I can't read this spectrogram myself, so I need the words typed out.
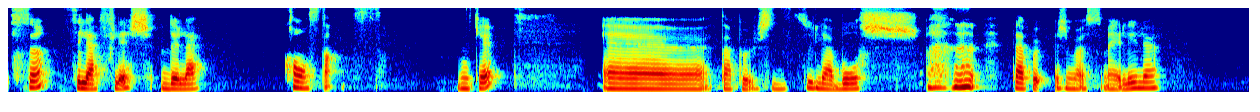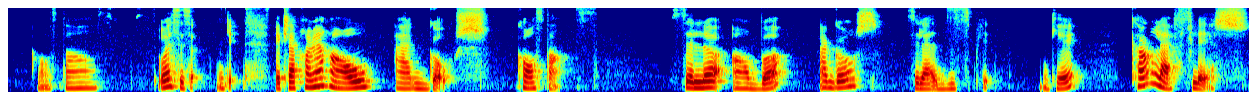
ça, c'est la flèche de la constance. OK? Euh, t'as peu, je dis la bouche? t'as peu, je me suis mêlée là. Constance. Ouais, c'est ça. OK. Fait que la première en haut, à gauche, constance. Celle-là en bas, à gauche, c'est la discipline. OK? Quand la flèche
